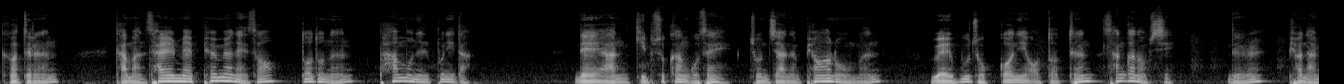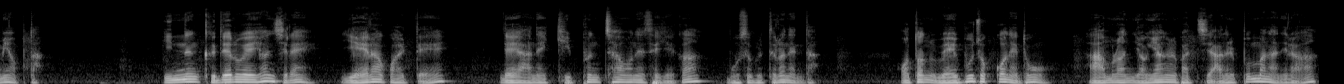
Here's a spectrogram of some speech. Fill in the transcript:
그것들은 다만 삶의 표면에서 떠도는 파문일 뿐이다. 내 안 깊숙한 곳에 존재하는 평화로움은 외부 조건이 어떻든 상관없이 늘 변함이 없다. 있는 그대로의 현실에 예라고 할 때 내 안의 깊은 차원의 세계가 모습을 드러낸다. 어떤 외부 조건에도 아무런 영향을 받지 않을 뿐만 아니라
